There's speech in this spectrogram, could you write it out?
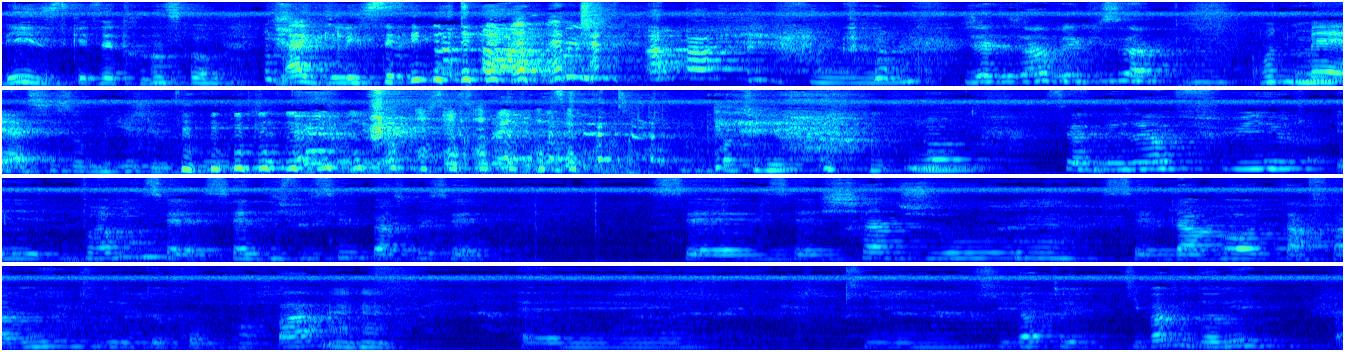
bises qui se transforment. La glissée. Ah oui, Mhm. j'ai déjà vécu ça. Votre mère assise au milieu de vous. Continue. C'est déjà fuir et vraiment c'est difficile parce que c'est c'est chaque jour, Mhm. c'est d'abord ta famille qui ne te comprend pas. Euh, qui, qui, va te, qui va te donner euh,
